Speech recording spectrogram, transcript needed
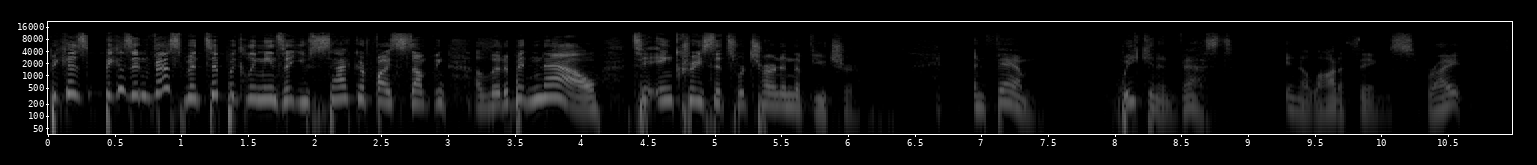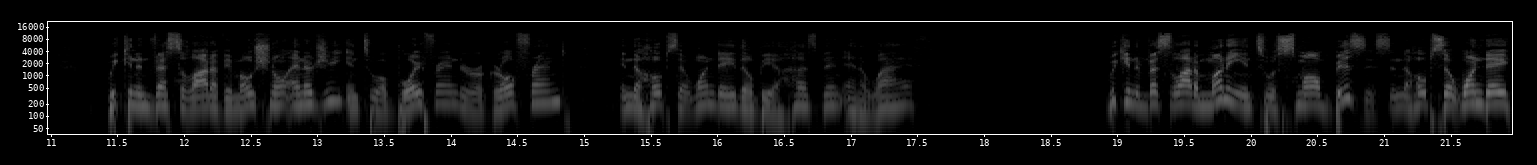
Because, because investment typically means that you sacrifice something a little bit now to increase its return in the future. And fam, we can invest in a lot of things, right? We can invest a lot of emotional energy into a boyfriend or a girlfriend in the hopes that one day they'll be a husband and a wife. We can invest a lot of money into a small business in the hopes that one day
